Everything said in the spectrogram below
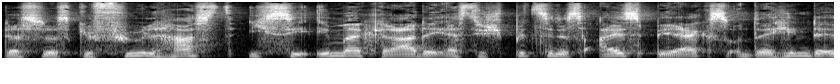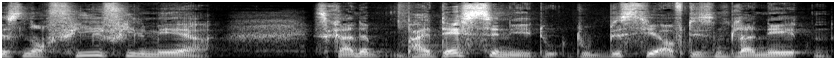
dass du das Gefühl hast, ich sehe immer gerade erst die Spitze des Eisbergs und dahinter ist noch viel, viel mehr. Ist gerade bei Destiny, du, du bist hier auf diesem Planeten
